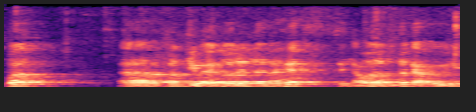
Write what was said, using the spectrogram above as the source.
vâng à, phần trình bày tôi đến đây là hết. Xin cảm ơn tất cả quý vị.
